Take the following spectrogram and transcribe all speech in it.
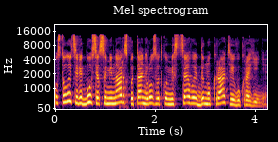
У столиці відбувся семінар з питань розвитку місцевої демократії в Україні.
